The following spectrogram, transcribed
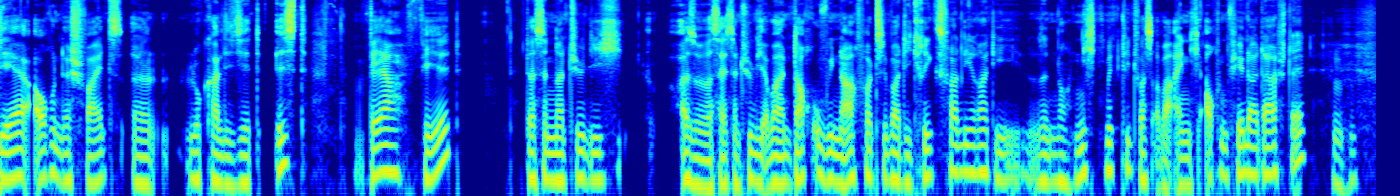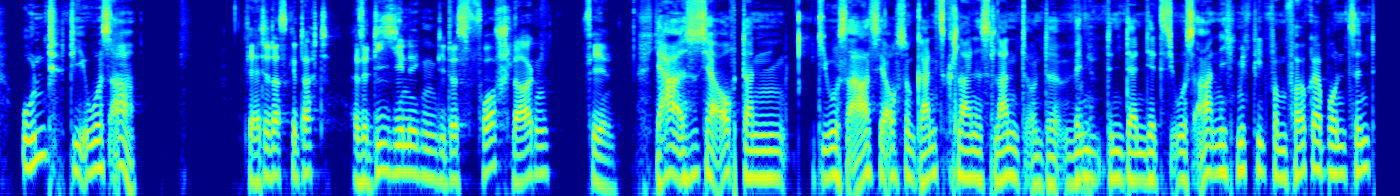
der auch in der Schweiz äh, lokalisiert ist. Wer fehlt? Das sind natürlich, also was heißt natürlich, aber doch irgendwie nachvollziehbar die Kriegsverlierer, die sind noch nicht Mitglied, was aber eigentlich auch ein Fehler darstellt. Mhm. Und die USA. Wer hätte das gedacht? Also diejenigen, die das vorschlagen, fehlen. Ja, es ist ja auch dann, die USA ist ja auch so ein ganz kleines Land und äh, wenn denn, denn jetzt die USA nicht Mitglied vom Völkerbund sind,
